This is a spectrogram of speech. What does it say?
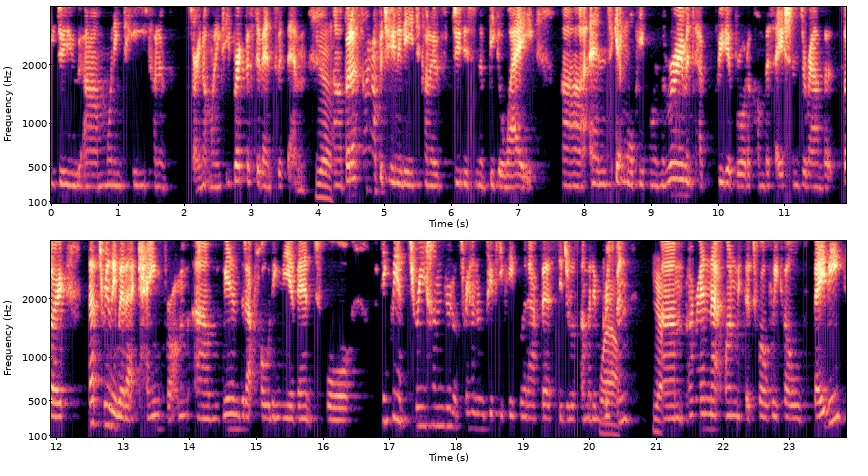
you do um, morning tea kind of sorry not morning tea breakfast events with them yeah, uh, but I saw an opportunity to kind of do this in a bigger way uh, and to get more people in the room and to have bigger, broader conversations around it. So that's really where that came from. Um, we ended up holding the event for, I think we had 300 or 350 people at our first digital summit in Wow. Brisbane. Yeah. Um, I ran that one with a 12 week old baby,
